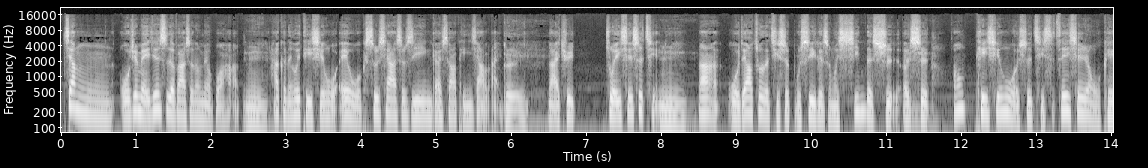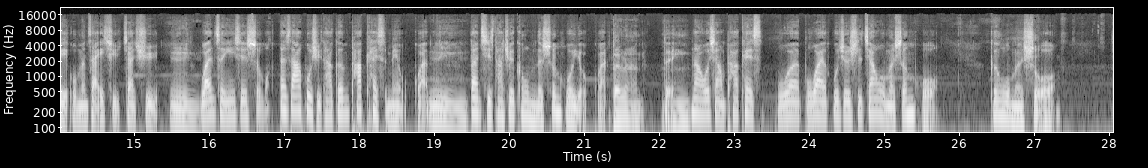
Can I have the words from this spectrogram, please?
这样，我觉得每一件事的发生都没有不好。嗯，他可能会提醒我，哎，我是不是现在是不是应该是要停下来？对，来去做一些事情。嗯，那我要做的其实不是一个什么新的事，而是、嗯、哦，提醒我是其实这些人，我可以我们在一起再去嗯完成一些什么。嗯、但是他或许他跟 Podcast 没有关，嗯，但其实他却跟我们的生活有关。当然，对。嗯、那我想 Podcast 不外不外乎就是将我们生活跟我们所。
